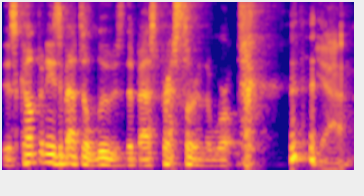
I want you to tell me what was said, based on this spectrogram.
this company is about to lose the best wrestler in the world. yeah.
